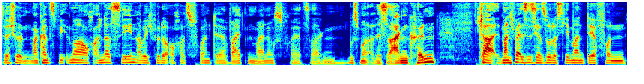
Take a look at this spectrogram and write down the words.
Sehr schön. Man kann es wie immer auch anders sehen, aber ich würde auch als Freund der weiten Meinungsfreiheit sagen, muss man alles sagen können. Klar, manchmal ist es ja so, dass jemand, der von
